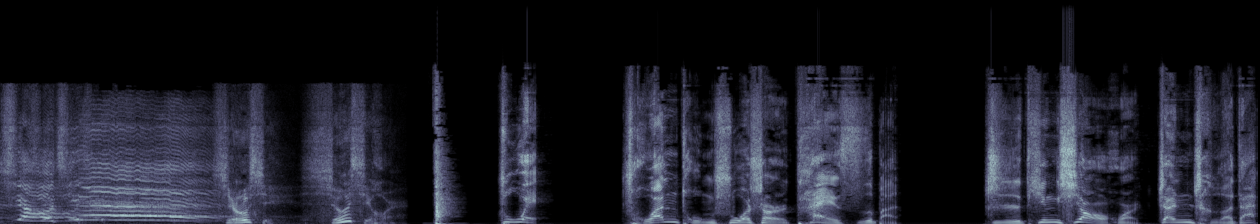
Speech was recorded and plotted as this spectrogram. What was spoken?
小健。休息休息会儿，诸位，传统说事儿太死板，只听笑话真扯淡，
